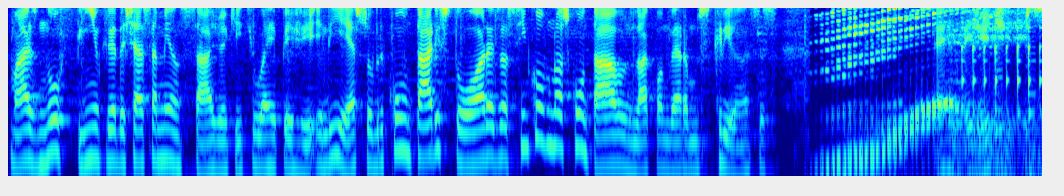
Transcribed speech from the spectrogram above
mas no fim eu queria deixar essa mensagem aqui que o RPG ele é sobre contar histórias, assim como nós contávamos lá quando éramos crianças. RPG Tips.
